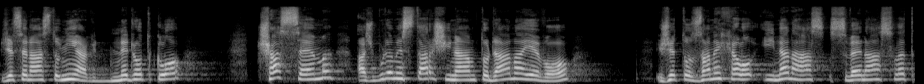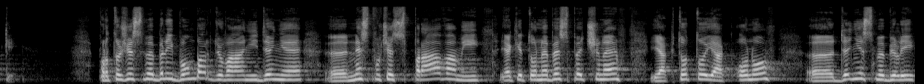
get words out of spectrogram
že se nás to nijak nedotklo, časem, až budeme starší, nám to dá najevo, že to zanechalo i na nás své následky. Protože jsme byli bombardováni denně eh, nespočet zprávami, jak je to nebezpečné, jak toto, jak ono. Eh, denně jsme byli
